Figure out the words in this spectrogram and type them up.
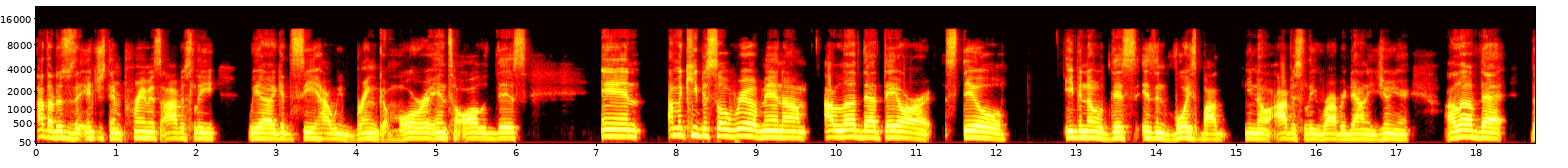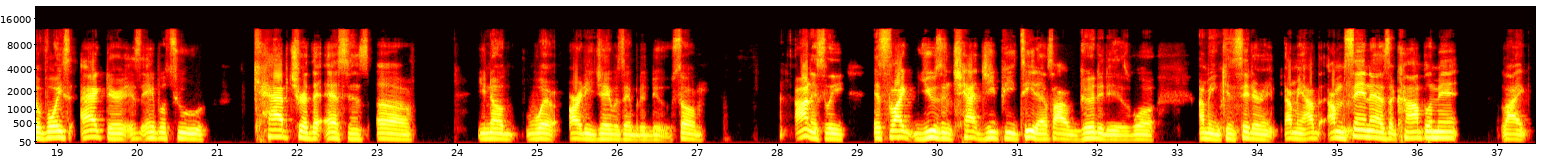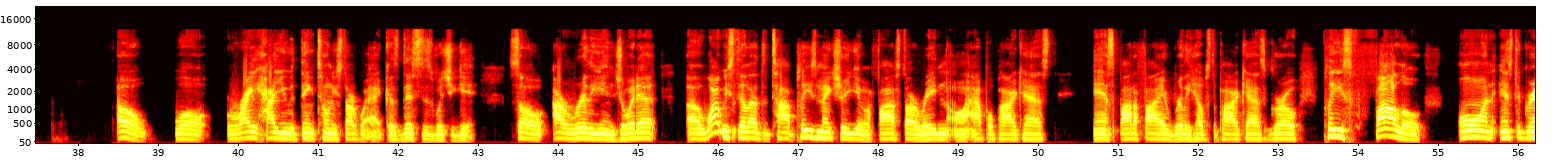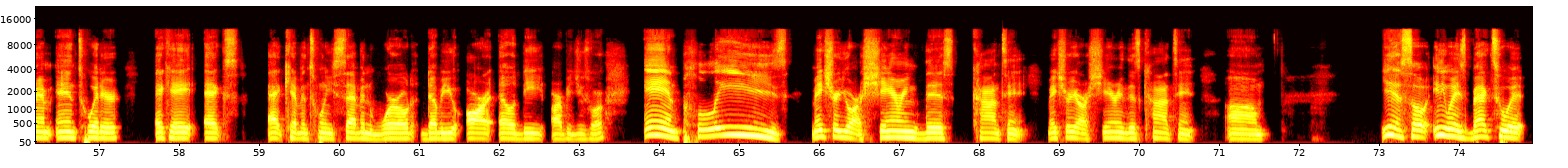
I thought this was an interesting premise. Obviously, we uh, get to see how we bring Gamora into all of this, and I'm gonna keep it so real, man. Um, I love that they are still, even though this isn't voiced by you know obviously Robert Downey Jr. I love that the voice actor is able to capture the essence of you know what RDJ was able to do. So honestly, it's like using Chat GPT. That's how good it is. Well, I mean, considering, I mean, I, I'm saying that as a compliment. Like, oh, well, write how you would think Tony Stark would act because this is what you get. So I really enjoy that. Uh, while we still at the top, please make sure you give a five star rating on Apple Podcast and Spotify. It really helps the podcast grow. Please follow on Instagram and Twitter aka X at Kevin27 World W R L D RPGs World. And please make sure you are sharing this content. Make sure you are sharing this content. Um yeah, so anyways, back to it.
